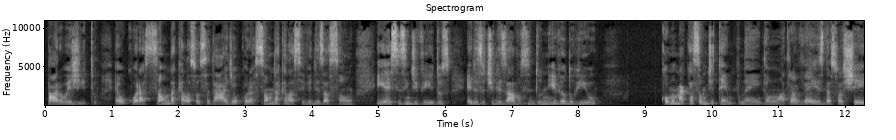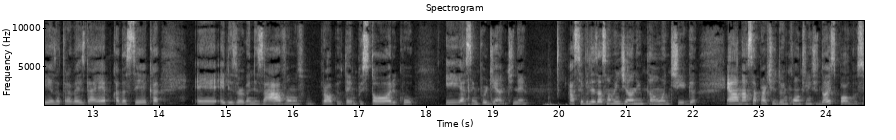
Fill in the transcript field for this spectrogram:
para o Egito. É o coração daquela sociedade, é o coração daquela civilização, e esses indivíduos, eles utilizavam-se do nível do rio como marcação de tempo, né? Então, através das suas cheias, através da época da seca, é, eles organizavam o próprio tempo histórico e assim por diante, né? A civilização indiana, então, antiga, ela nasce a partir do encontro entre dois povos.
